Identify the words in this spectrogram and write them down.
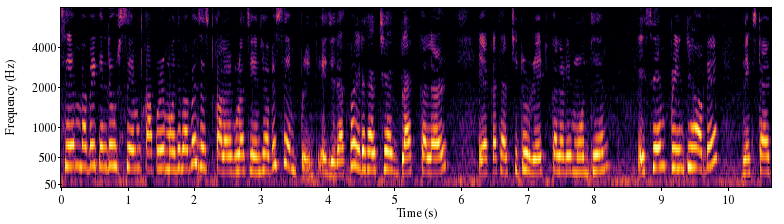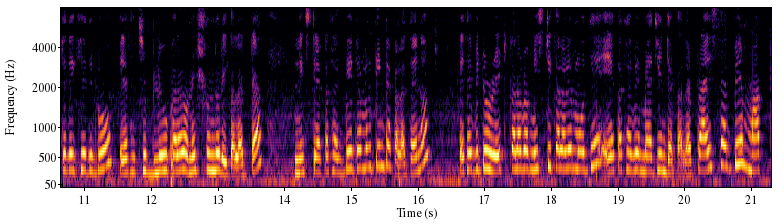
সেমভাবে কিন্তু সেম কাপড়ের মধ্যে পাবে জাস্ট কালারগুলো চেঞ্জ হবে সেম প্রিন্ট এই যে দেখো, এটা থাকছে এক ব্ল্যাক কালার একা থাকছে একটু রেড কালারের মধ্যে। এই সেম প্রিন্টই হবে। নেক্সট আরেকটা দেখিয়ে দিব। এটা হচ্ছে ব্লু কালার অনেক সুন্দর এই কালারটা নেক্সট একা থাকবে। এটার মধ্যে তিনটা কালার তাই না? এ থাকবে একটু রেড কালার বা মিষ্টি কালারের মধ্যে। একা থাকবে ম্যাজেন্টা কালার প্রাইস থাকবে মাত্র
